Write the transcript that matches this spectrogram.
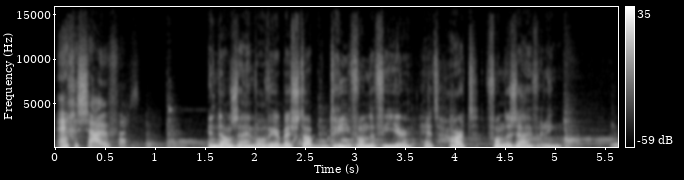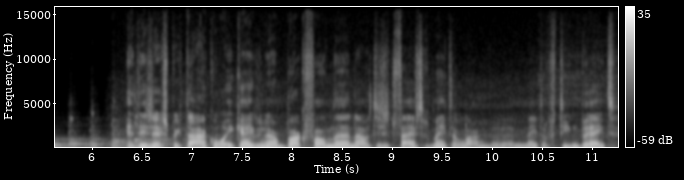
en gezuiverd. En dan zijn we alweer bij stap 3 van de 4, het hart van de zuivering. Het is echt spektakel. Ik kijk nu naar een bak van, nou het is het 50 meter lang, een meter of 10 breed.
